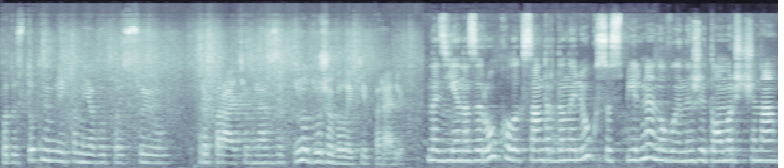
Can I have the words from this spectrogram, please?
по доступним лікам я виписую препаратів. У нас ну дуже великий перелік. Надія Назарук, Олександр Данилюк, Суспільне новини Житомирщина.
